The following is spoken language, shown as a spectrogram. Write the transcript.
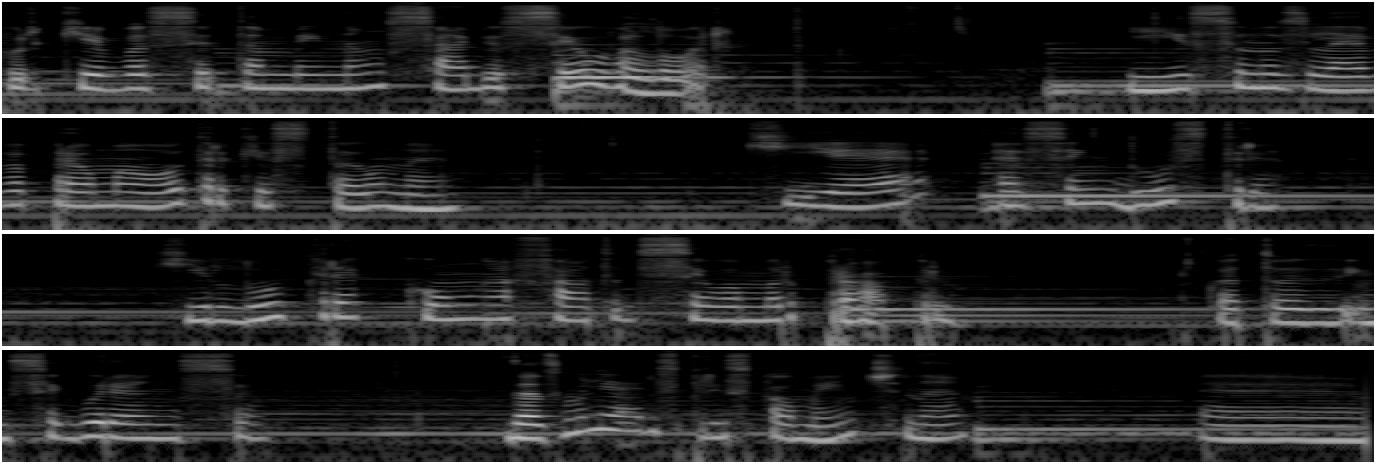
Porque você também não sabe o seu valor. E isso nos leva para uma outra questão, né? Que é essa indústria que lucra com a falta do seu amor próprio, com a tua insegurança, das mulheres principalmente, né? É...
